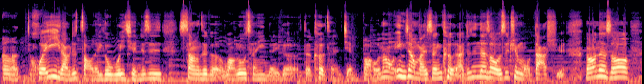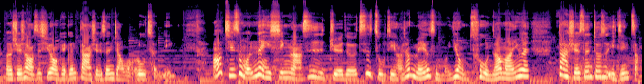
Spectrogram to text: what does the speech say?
呃，回忆啦，我就找了一个我以前就是上这个网络成瘾的一个的课程简报，那我印象蛮深刻啦。就是那时候我是去某大学，然后那时候呃学校老师希望我可以跟大学生讲网络成瘾，然后其实我内心啦是觉得这主题好像没有什么用处，你知道吗？因为大学生就是已经长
